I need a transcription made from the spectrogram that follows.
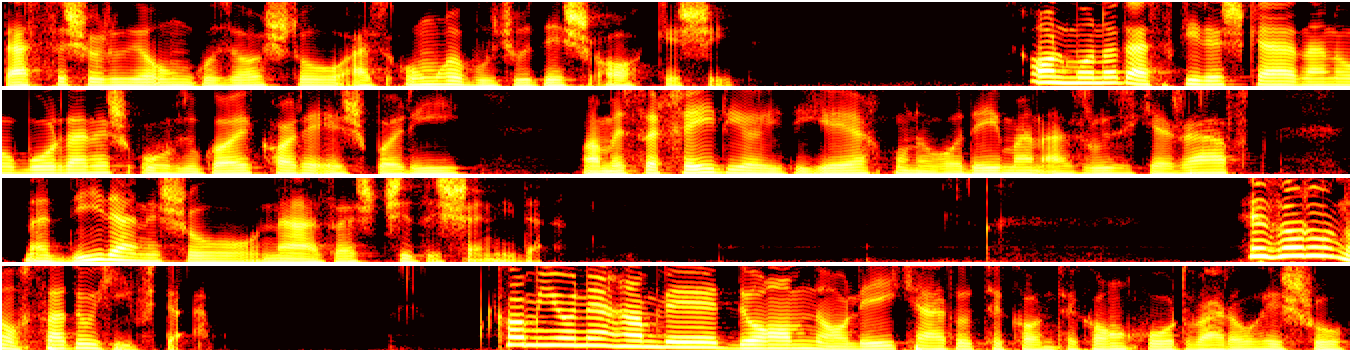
دستش روی اون گذاشت و از عمق وجودش آه کشید. آلمانا دستگیرش کردن و بردنش اردوگاه کار اجباری و مثل خیلی های دیگه خانواده من از روزی که رفت نه دیدنش و نه ازش چیزی شنیدن. 1917 کامیون حمله دام ناله کرد و تکان تکان خورد و راهش رو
